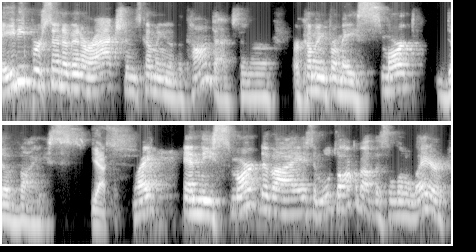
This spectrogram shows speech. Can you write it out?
80% of interactions coming into the contact center are coming from a smart device. Yes. Right. And the smart device, and we'll talk about this a little later,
